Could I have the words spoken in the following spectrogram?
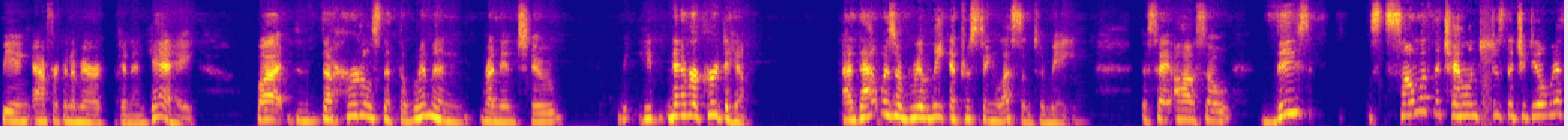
being African American and gay, but the hurdles that the women run into, he never occurred to him. And that was a really interesting lesson to me to say, ah, oh, so these, some of the challenges that you deal with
